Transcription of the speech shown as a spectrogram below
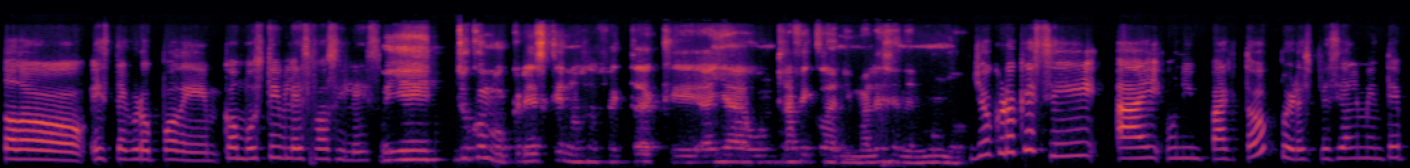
todo este grupo de combustibles fósiles. Oye, ¿tú cómo crees que nos afecta que haya un tráfico de animales en el mundo? Yo creo que sí hay un impacto, pero especialmente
